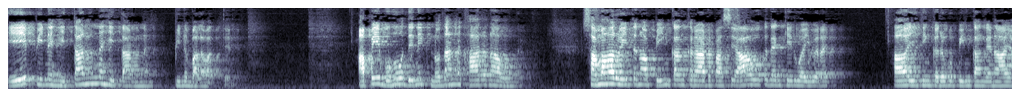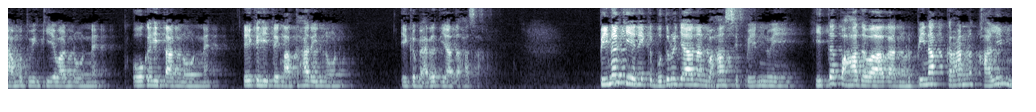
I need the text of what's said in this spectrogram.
ඒ පින හිතන්න හිතන්න පින බලවත්වෙන. අපේ බොහෝ දෙනෙක් නොදන්න කාරණාවෝක. සමහරු හිතනවා පින්කං කරාට පස්සේ ආවෝක දැන් කෙරුව ඉවරයි ආයිතින් කරපු පින්කං ගැන ආය අමුතුවෙන් කියවන්න ඕන්න ඕක හිතන්න ඕන්න ඒක හිතෙන් අත්හරින්න ඕන ඒක වැරදි අදහසක්. පින කියන එක බුදුරජාණන් වහන්සේ පෙන්වේ හිත පහදවාගන්නට පිනක් කරන්න කලින්ම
